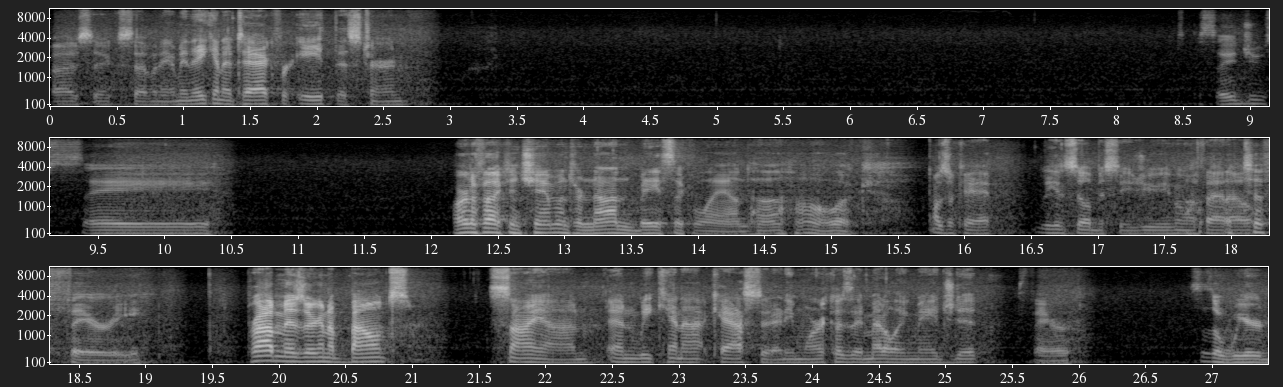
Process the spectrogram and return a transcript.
five, six, seven, eight. I mean, they can attack for eight this turn. You say artifact enchantment or non-basic land, huh? Oh, look, That's okay. We can still Boseiju even with that a out. Teferi. Problem is, they're gonna bounce Scion, and we cannot cast it anymore because they meddling maged it. Fair. This is a weird,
